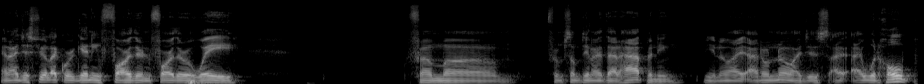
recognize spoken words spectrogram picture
and I just feel like we're getting farther and farther away from um, from something like that happening. You know, I, I don't know. I just I, I would hope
